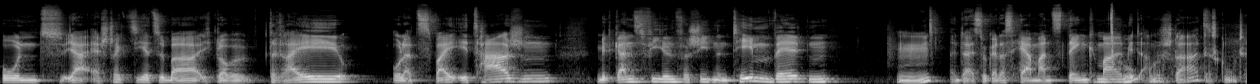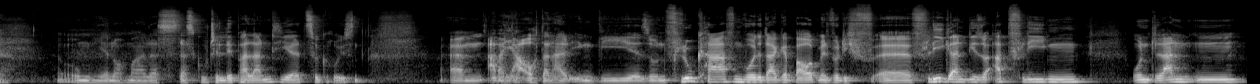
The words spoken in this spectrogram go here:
Und ja, er streckt sich jetzt über, ich glaube, drei oder zwei Etagen mit ganz vielen verschiedenen Themenwelten. Da ist sogar das Hermannsdenkmal mit am Start, Oh, Das Gute. um hier nochmal das, das gute Lipperland hier zu grüßen. Ähm, aber ja, auch dann halt irgendwie so ein Flughafen wurde da gebaut mit wirklich äh, Fliegern, die so abfliegen und landen.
